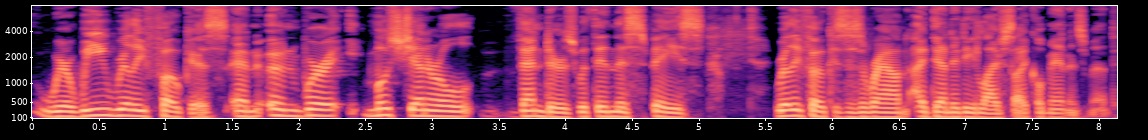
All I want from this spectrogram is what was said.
where we really focus and, and where most general vendors within this space really focuses around identity lifecycle management.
